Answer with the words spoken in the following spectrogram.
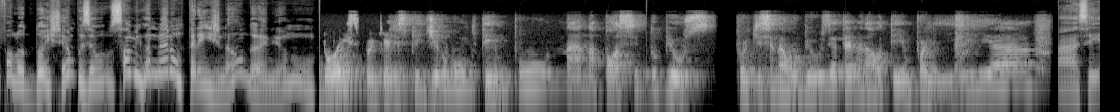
falou dois tempos? Eu, salvo engano, não eram três, não, Dani? Eu não... Dois, porque eles pediram um tempo na, na posse do Bills. Porque senão o Bills ia terminar o tempo ali e ia. Ah, sim.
